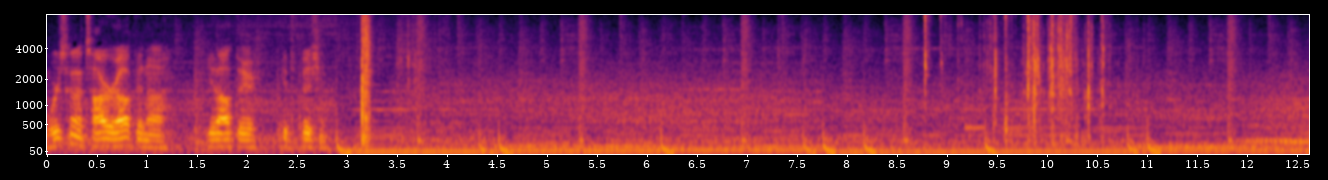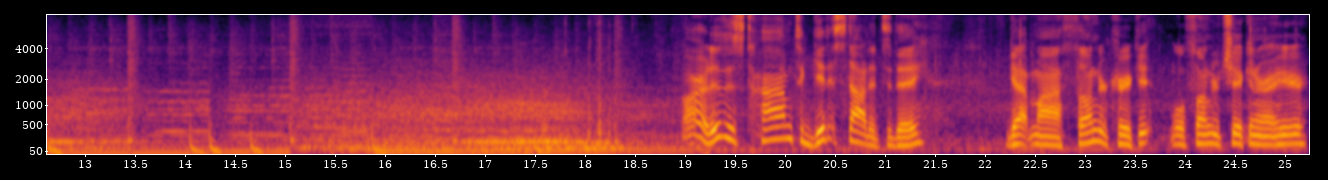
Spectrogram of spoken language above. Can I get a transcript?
We're just gonna tie her up and uh, get out there, get to fishing. All right, it is time to get it started today. Got my Thunder Cricket, little Thunder Chicken right here,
